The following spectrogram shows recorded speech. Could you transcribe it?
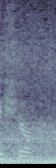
ratio.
